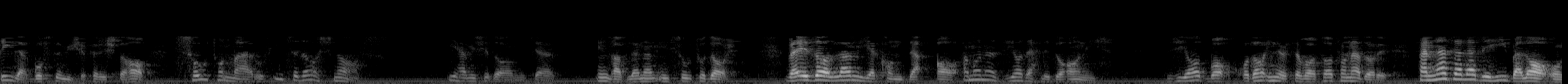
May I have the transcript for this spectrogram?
قیل گفته میشه فرشته ها صوتون معروف. این صدا آشناست. این همیشه دعا می‌کرد. این قبلا هم این صوتو داشت. و اذا لم یکن دعا. اما نه زیاد اهل دعا نیست. زیاد با خدا این ارتباطات رو نداره. فنزل بهی بلاء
